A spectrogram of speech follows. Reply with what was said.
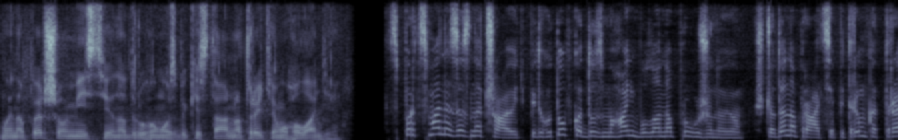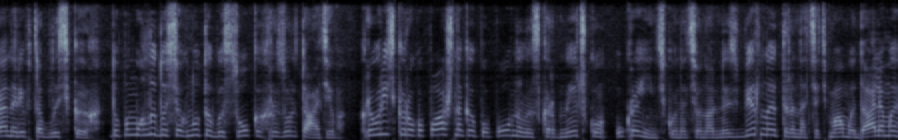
ми на першому місці, на другому Узбекистан, на третьому Голландія. Спортсмени зазначають, підготовка до змагань була напруженою. Щоденна праця, підтримка тренерів та близьких допомогли досягнути високих результатів. Криворізькі рукопашники поповнили скарбничку української національної збірної 13 медалями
